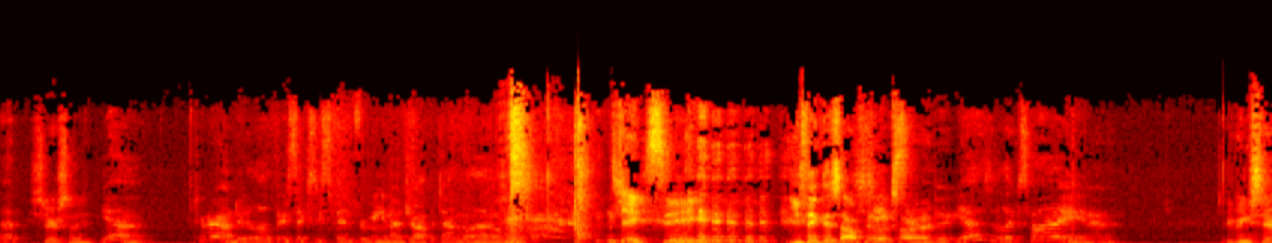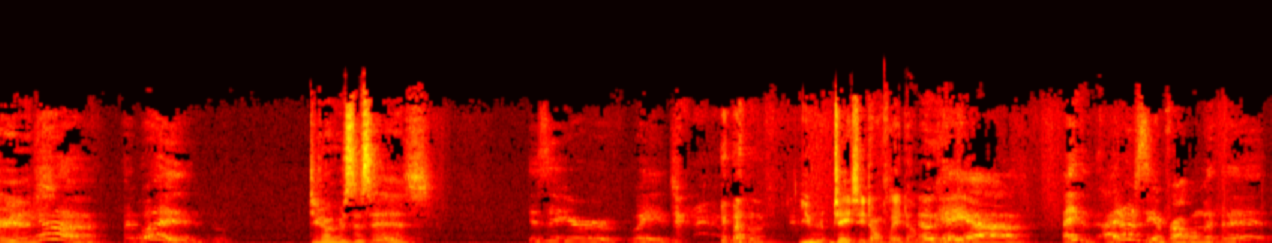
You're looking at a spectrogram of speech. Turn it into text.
That, Seriously? yeah. Turn around, do a little 360 spin for me and I drop it down below. Jaycee! You think this outfit Shake looks alright? Yes, it looks fine. Are you being serious? Yeah, I would. Do you know whose this is? Is it your wait? You, Jaycee, don't play dumb. okay, yeah. I I don't see a problem with it.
